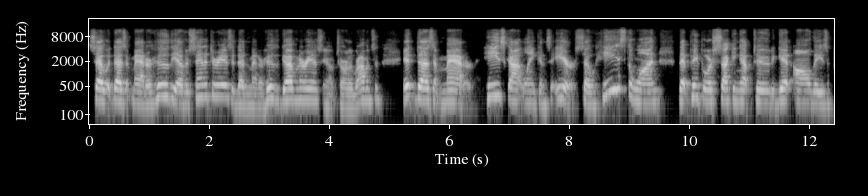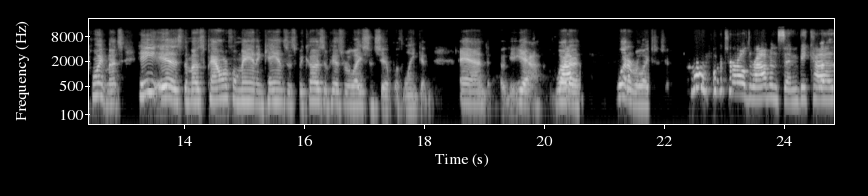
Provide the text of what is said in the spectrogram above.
So it doesn't matter who the other senator is, it doesn't matter who the governor is, you know, Charlie Robinson, it doesn't matter. He's got Lincoln's ear. So he's the one that people are sucking up to to get all these appointments. He is the most powerful man in Kansas because of his relationship with Lincoln. And yeah, what a what a relationship. Oh, poor Charles Robinson because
